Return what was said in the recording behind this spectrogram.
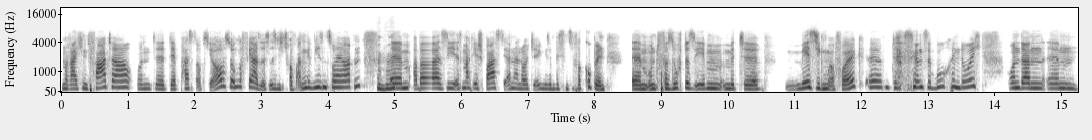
einen reichen Vater und äh, der passt auf sie auf, so ungefähr. Also es ist nicht darauf angewiesen zu heiraten. Mhm. Ähm, aber sie, es macht ihr Spaß, die anderen Leute irgendwie so ein bisschen zu verkuppeln ähm, und versucht es eben mit äh, mäßigem Erfolg, äh, das ganze Buch hindurch. Und dann ähm,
